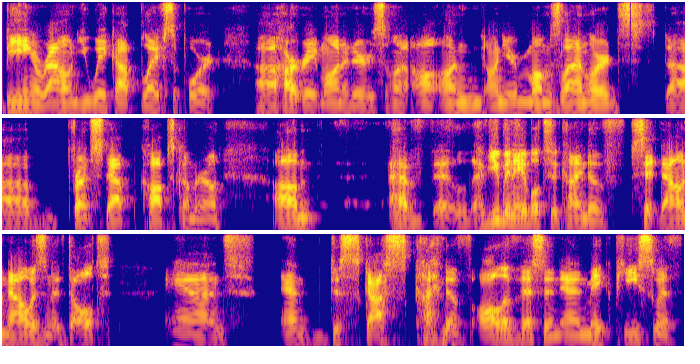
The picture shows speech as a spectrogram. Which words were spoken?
being around. You wake up, life support uh, heart rate monitors on on, on your mom's landlord's uh, front step, cops coming around. Um, have have you been able to kind of sit down now as an adult and and discuss kind of all of this and and make peace with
